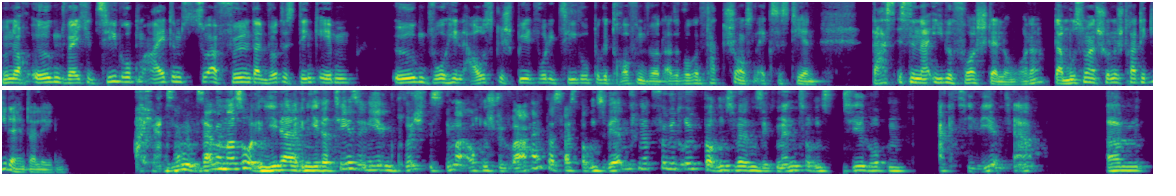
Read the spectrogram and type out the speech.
nur noch irgendwelche Zielgruppen-Items zu erfüllen, dann wird das Ding eben irgendwohin ausgespielt, wo die Zielgruppe getroffen wird, also wo Kontaktchancen existieren. Das ist eine naive Vorstellung, oder? Da muss man schon eine Strategie dahinter legen. Ach ja, sagen, sagen wir mal so, in jeder, in jeder These, in jedem Gerücht ist immer auch ein Stück Wahrheit. Das heißt, bei uns werden Knöpfe gedrückt, bei uns werden Segmente und Zielgruppen aktiviert, ja. Ähm,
